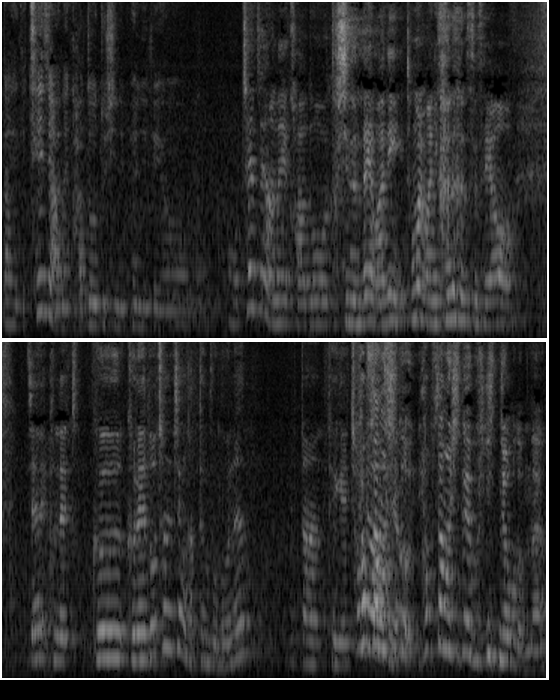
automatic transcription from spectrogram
딱 이렇게 체제 안에 가둬두시는 편이세요? 어, 체제 안에 가둬두시는데 많이 정말 많이 가둬두세요. 이제 근데 그 그래도 천칭 같은 부분은 일단 되게 협상을. 시도 협상을 시도해 보신 적은 없나요?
